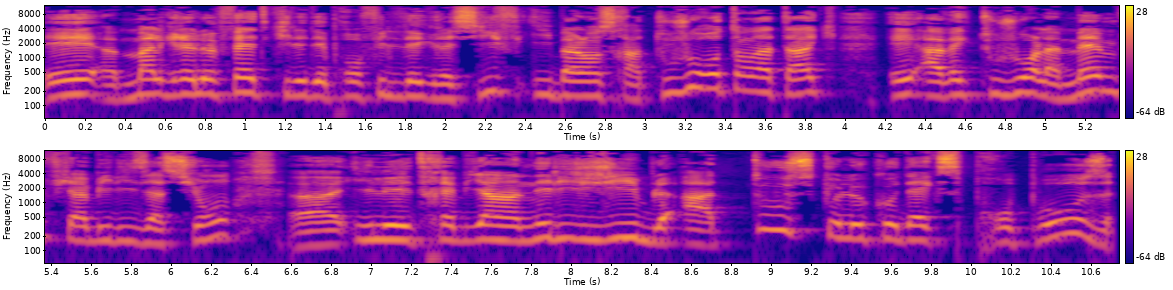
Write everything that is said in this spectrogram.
et euh, malgré le fait qu'il ait des profils dégressifs, il balancera toujours autant d'attaques, et avec toujours la même fiabilisation, euh, est très bien éligible à tout ce que le codex propose,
